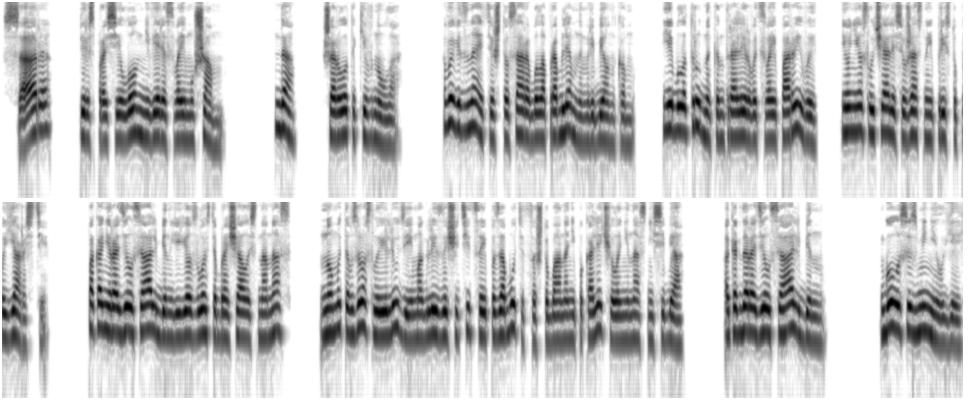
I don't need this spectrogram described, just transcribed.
«Сара?» — переспросил он, не веря своим ушам. Да, Шарлотта кивнула. Вы ведь знаете, что Сара была проблемным ребенком. Ей было трудно контролировать свои порывы, и у нее случались ужасные приступы ярости. Пока не родился Альбин, ее злость обращалась на нас, но мы-то взрослые люди и могли защититься и позаботиться, чтобы она не покалечила ни нас, ни себя. А когда родился Альбин, голос изменил ей.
